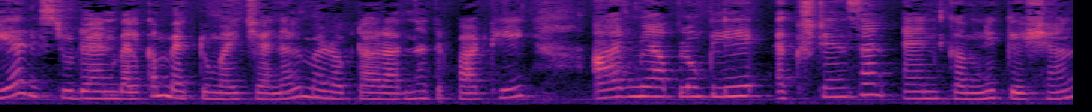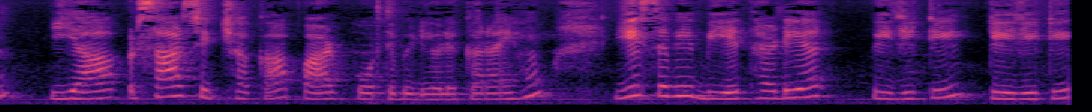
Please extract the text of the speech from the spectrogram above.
Dear student welcome back to my channel मैं डॉक्टर आराधना त्रिपाठी। आज मैं आप लोगों के लिए एक्सटेंशन एंड कम्युनिकेशन या प्रसार शिक्षा का पार्ट फोर्थ वीडियो लेकर आई हूँ। ये सभी BA third year PGT TGT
